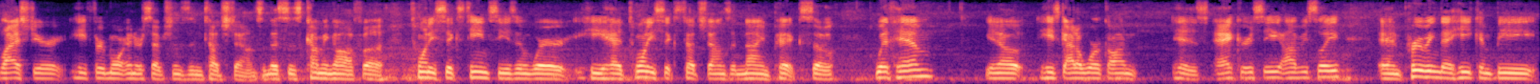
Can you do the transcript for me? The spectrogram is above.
last year he threw more interceptions than touchdowns, and this is coming off a 2016 season where he had 26 touchdowns and nine picks. So with him, you know, he's got to work on his accuracy, obviously, and proving that he can be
